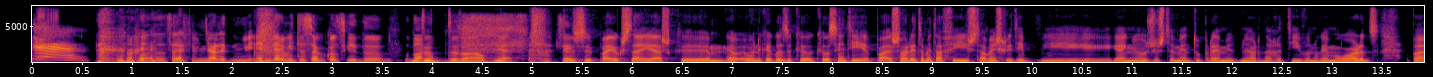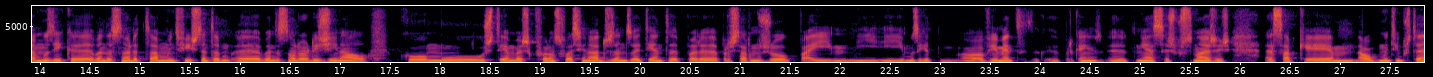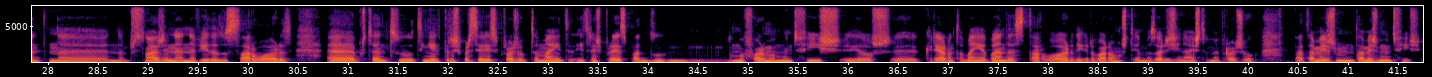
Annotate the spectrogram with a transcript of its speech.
não sei, foi a melhor, a melhor imitação que eu consegui do, do Donald. Do, do Donald, yeah. Mas, pá, eu gostei. Acho que a única coisa que eu, que eu senti, pá, a história também está fixe, está bem escrita e, e, ganhou justamente o prémio de melhor narrativa no Game Awards. Pá, a música, a banda sonora está muito fixe, tanto a, a banda sonora original como os temas que foram selecionados dos anos 80 para, para estar no jogo, pá, e, e, e, a música, obviamente, para quem eh, conhece as personagens, eh, sabe que é hum, algo muito importante na, na personagem, na, na, vida do Star Wars, uh, portanto tinha que transparecer isso para o jogo também, e transparece pá, de, de, uma forma muito fixe. Eles uh, criaram também a banda Star Wars e gravaram uns temas originais também para o jogo, está mesmo, tá mesmo muito fixe.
